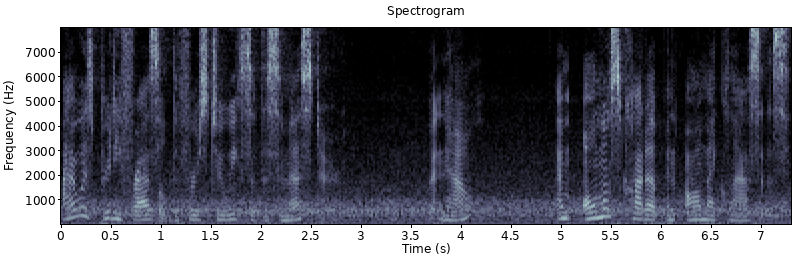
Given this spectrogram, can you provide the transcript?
I was pretty frazzled the first two weeks of the semester. But now, I'm almost caught up in all my classes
